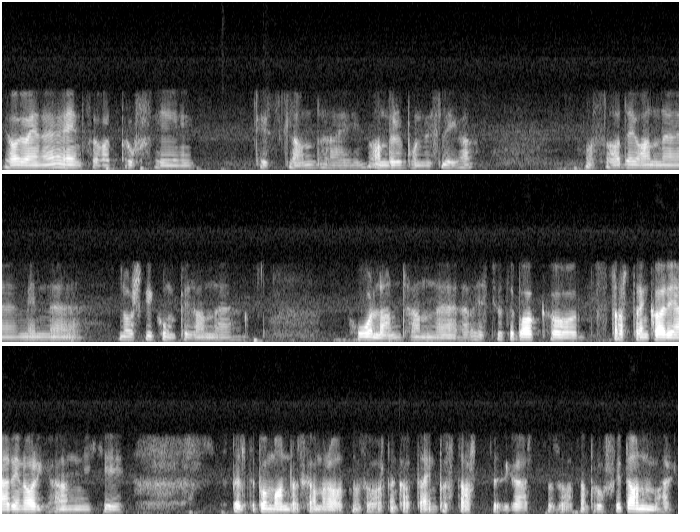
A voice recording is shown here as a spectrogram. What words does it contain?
Vi har jo en, en som har vært proff i Tyskland, i andre Bundesliga. Og så hadde jo han eh, min eh, norske kompis, han eh, Haaland, han reiste jo tilbake og starta en karriere i Norge. Han gikk i spilte på Mandalskameraten, og så ble han kaptein på Start etter hvert. Og så ble han proff i Danmark.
